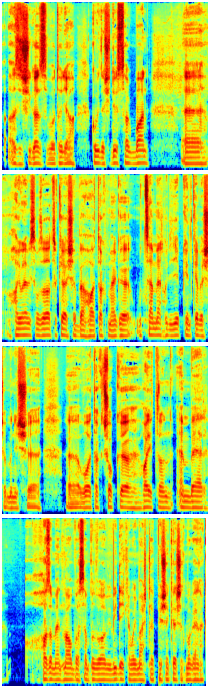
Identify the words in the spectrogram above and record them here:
az is igaz volt, hogy a Covidos időszakban ha jól emlékszem az adatra, kevesebben haltak meg utcán, mert hogy egyébként kevesebben is voltak. Sok hajléktalan ember, hazament már abban a szempontból, valami vidéken vagy más telepésen keresett magának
